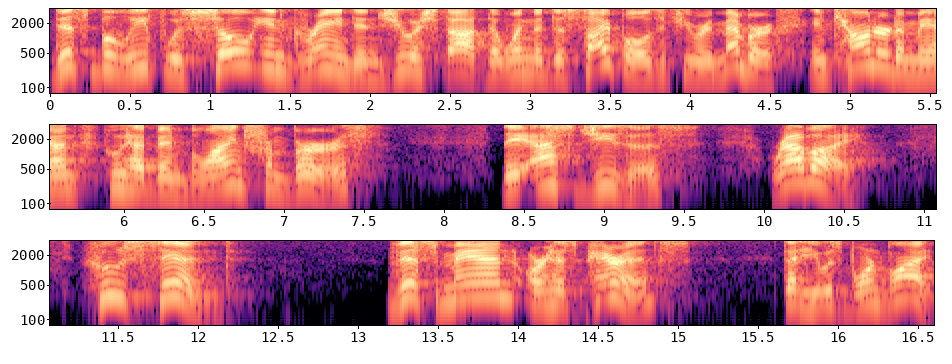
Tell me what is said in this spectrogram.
this belief was so ingrained in Jewish thought that when the disciples, if you remember, encountered a man who had been blind from birth, they asked Jesus, Rabbi, who sinned, this man or his parents, that he was born blind?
